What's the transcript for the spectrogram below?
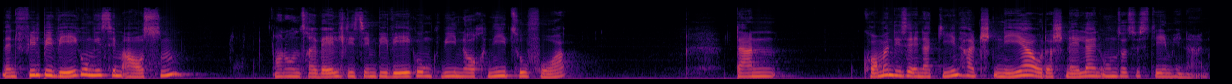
wenn viel Bewegung ist im Außen und unsere Welt ist in Bewegung wie noch nie zuvor, dann kommen diese Energien halt näher oder schneller in unser System hinein.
